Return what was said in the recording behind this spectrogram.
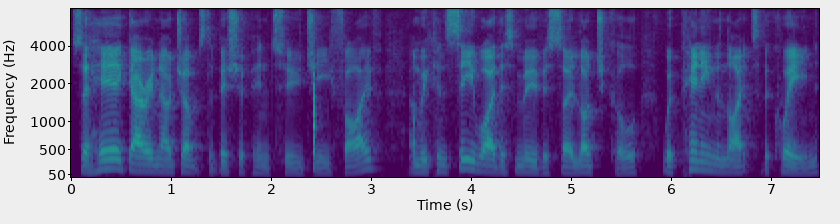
So here Garry now jumps the bishop into g5, and we can see why this move is so logical. We're pinning the knight to the queen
